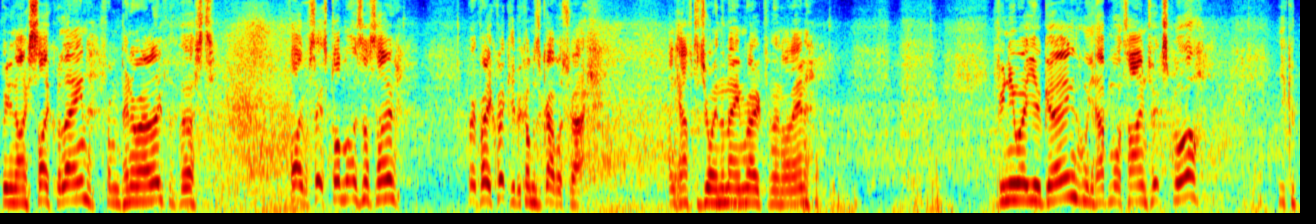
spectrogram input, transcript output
really nice cycle lane from Pinerolo for the first five or six kilometres or so, but it very quickly becomes a gravel track and you have to join the main road from then on in. If you knew where you're going or you have more time to explore, you could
